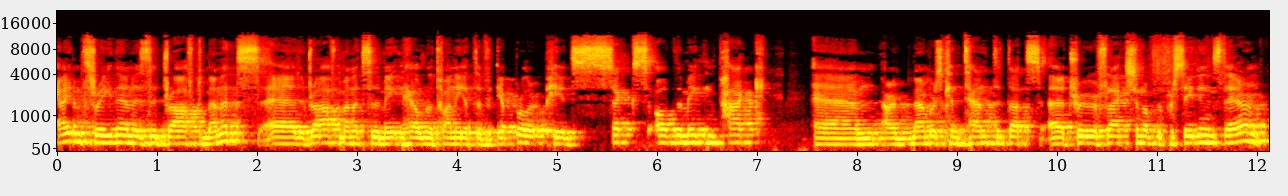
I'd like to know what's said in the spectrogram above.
Item three then is the draft minutes. Uh, the draft minutes of the meeting held on the 20th of April are page six of the meeting pack. Um, are members content that that's a true reflection of the proceedings there?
